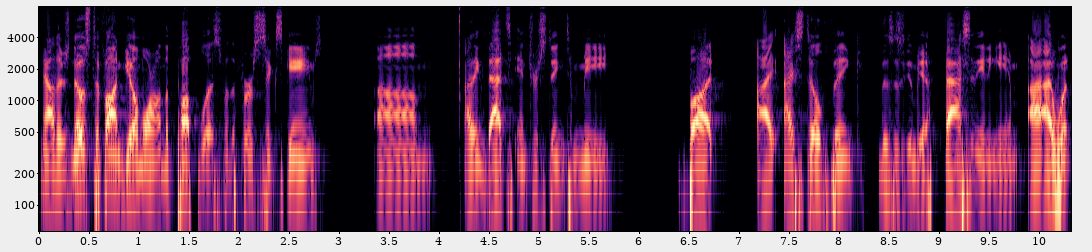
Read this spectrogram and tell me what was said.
now there's no Stephon Gilmore on the pup list for the first six games. Um, I think that's interesting to me, but I, I still think this is going to be a fascinating game. I, I would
